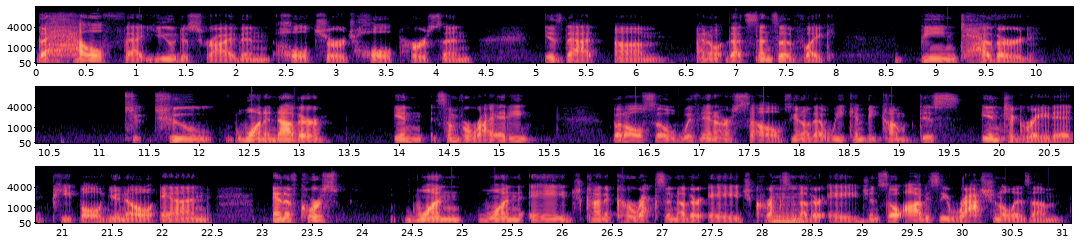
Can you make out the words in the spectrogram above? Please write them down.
the health that you describe in whole church, whole person is that um I know that sense of like being tethered to to one another in some variety, but also within ourselves, you know, that we can become disintegrated people, you know, and and of course one one age kind of corrects another age corrects Mm. another age and so obviously rationalism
